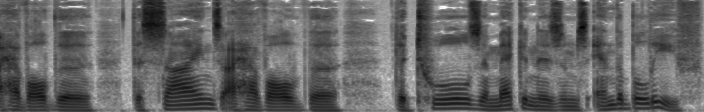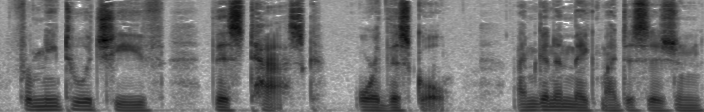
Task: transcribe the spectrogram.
I have all the the signs, I have all the the tools and mechanisms and the belief for me to achieve this task or this goal. I'm going to make my decision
